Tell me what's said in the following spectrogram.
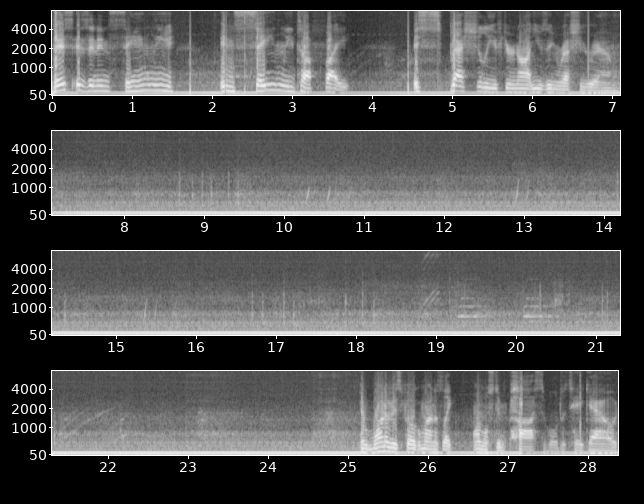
This is an insanely, insanely tough fight. Especially if you're not using Reshiram. And one of his Pokemon is like almost impossible to take out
